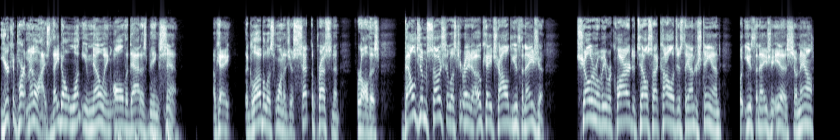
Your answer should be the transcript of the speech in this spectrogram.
You're compartmentalized. They don't want you knowing all the data is being sent. Okay? The globalists want to just set the precedent for all this. Belgium socialists get ready to okay child euthanasia. Children will be required to tell psychologists they understand what euthanasia is. So now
